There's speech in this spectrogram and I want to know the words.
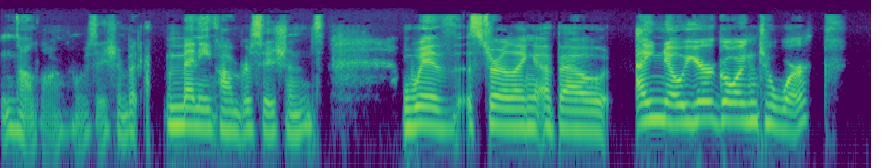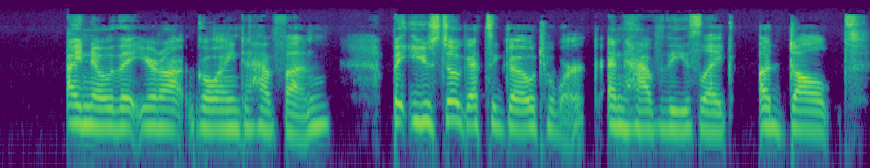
not long conversation, but many conversations with Sterling about I know you're going to work. I know that you're not going to have fun, but you still get to go to work and have these like adult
